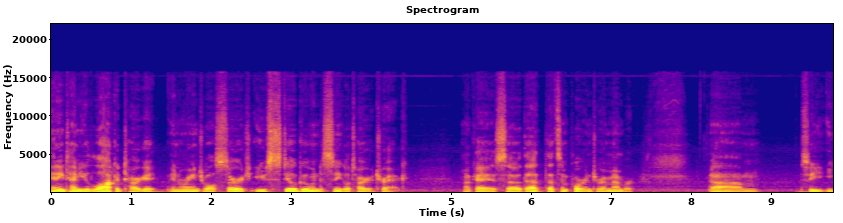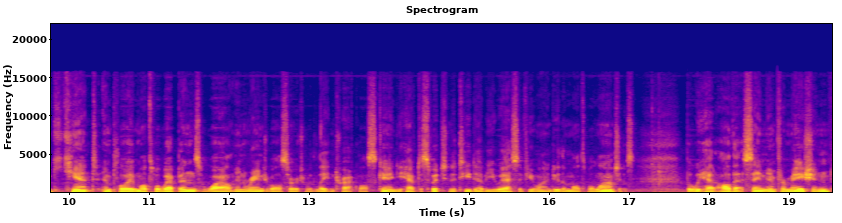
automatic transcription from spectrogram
Anytime you lock a target in range while search, you still go into single target track. Okay. So that that's important to remember. Um, so you, you, can't employ multiple weapons while in range while search with latent track while scan. You have to switch into TWS if you want to do the multiple launches. But we had all that same information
